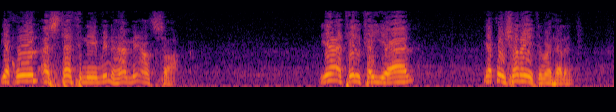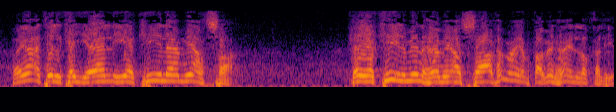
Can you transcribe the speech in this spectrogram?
يقول أستثني منها مئة صاع. يأتي الكيال يقول شريت مثلا فيأتي الكيال يكيل مئة صاع. فيكيل منها مئة صاع فما يبقى منها إلا القليل.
